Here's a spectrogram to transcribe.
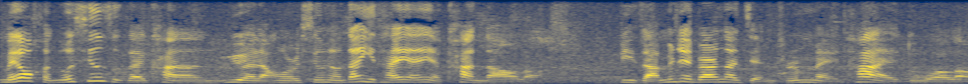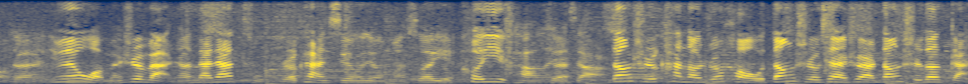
没有很多心思在看月亮或者星星，但一抬眼也看到了。比咱们这边那简直美太多了。对，因为我们是晚上大家组织看星星嘛，所以刻意看了一下。当时看到之后，我当时我现在说下当时的感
